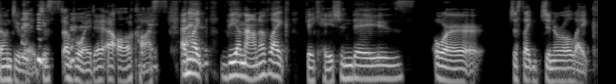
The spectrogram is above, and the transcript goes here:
Don't do it. Just avoid it at all costs. And like the amount of like vacation days or just like general like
